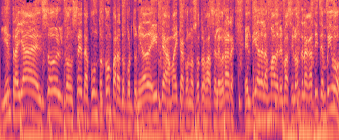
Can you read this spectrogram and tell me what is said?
Y entra ya el sol con z.com para tu oportunidad de irte a Jamaica con nosotros a celebrar el Día de las Madres, el vacilón de la gatita en vivo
